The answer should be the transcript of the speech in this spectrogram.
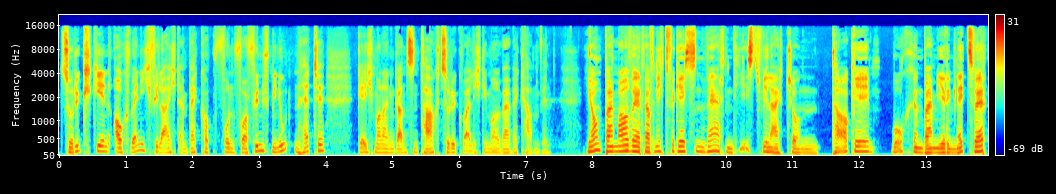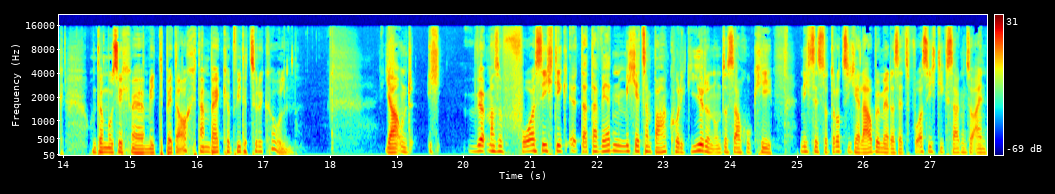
zurückgehen, auch wenn ich vielleicht ein Backup von vor fünf Minuten hätte, gehe ich mal einen ganzen Tag zurück, weil ich die Malware weghaben will. Ja, und bei Malware darf nicht vergessen werden, die ist vielleicht schon Tage, Wochen bei mir im Netzwerk und dann muss ich äh, mit Bedacht ein Backup wieder zurückholen. Ja, und ich würde mal so vorsichtig, äh, da, da, werden mich jetzt ein paar korrigieren und das ist auch okay. Nichtsdestotrotz, ich erlaube mir das jetzt vorsichtig sagen, so ein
